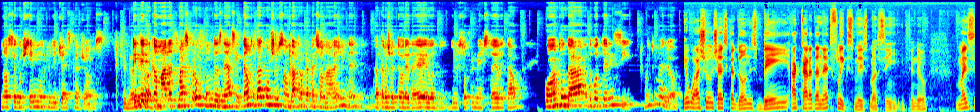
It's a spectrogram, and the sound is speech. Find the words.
Nossa, eu gostei muito de Jessica Jones. Porque teve né? camadas mais profundas, né? Assim, tanto da construção da própria personagem, né? Da trajetória dela, do- dos sofrimentos dela e tal, quanto da, do roteiro em si. Muito melhor. Eu acho Jessica Jones bem a cara da Netflix mesmo, assim, entendeu? Mas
